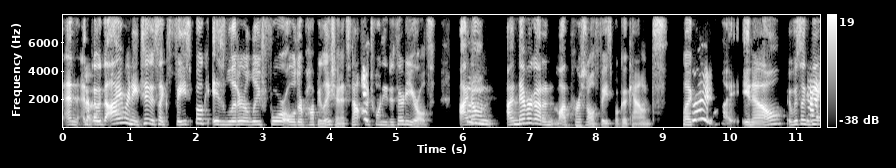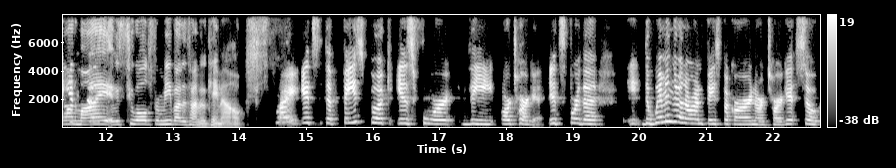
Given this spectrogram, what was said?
and the, irony too is like Facebook is literally for older population. It's not for 20 to 30 year olds. I don't, I never got a, a personal Facebook account. Like, right. you know, it was like yeah, beyond my, it was too old for me by the time it came out. Right. It's the Facebook is for the, our target. It's for the, the women that are on Facebook are in our target. So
